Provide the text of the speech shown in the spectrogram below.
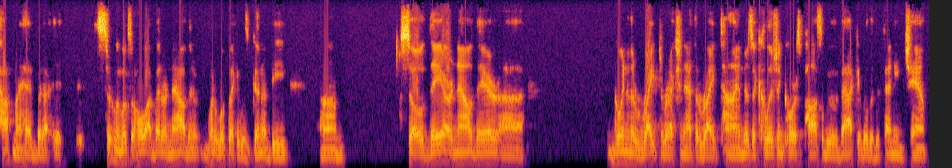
top of my head, but uh, it, it, certainly looks a whole lot better now than what it looked like it was going to be. Um, so they are now there. Uh, going in the right direction at the right time. There's a collision course possibly with Vacaville, the defending champ,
